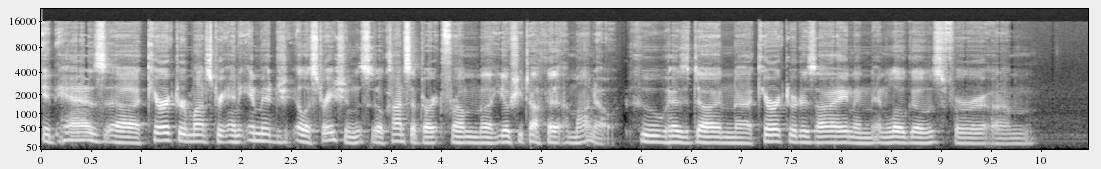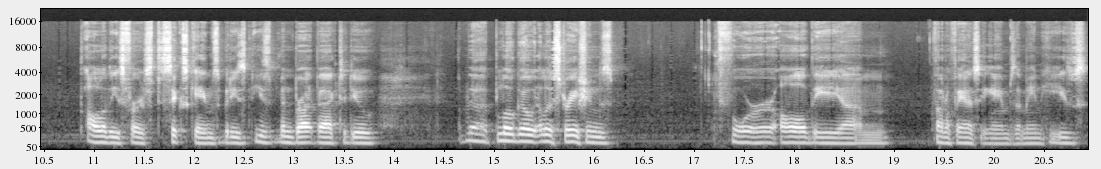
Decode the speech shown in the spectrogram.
it has uh, character, monster, and image illustrations, so concept art from uh, Yoshitaka Amano, who has done uh, character design and, and logos for um, all of these first six games, but he's he's been brought back to do the logo illustrations for all the um, Final Fantasy games. I mean, he's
